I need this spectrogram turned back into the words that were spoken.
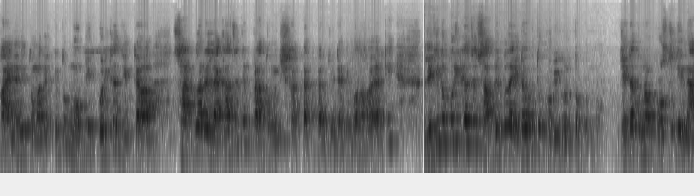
ফাইনালি তোমাদের কিন্তু মৌখিক পরীক্ষা যেটা সার্কুলারে লেখা আছে যে প্রাথমিক সাক্ষাৎকার যেটাকে বলা হয় আর কি লিখিত পরীক্ষার যে সাবজেক্টগুলো এটাও কিন্তু খুবই গুরুত্বপূর্ণ। যেটা তোমরা প্রস্তুতি না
